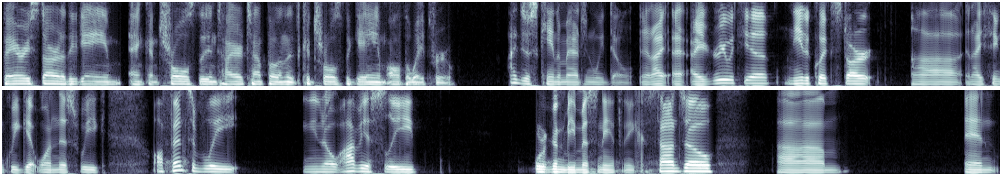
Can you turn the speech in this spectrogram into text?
very start of the game and controls the entire tempo and it controls the game all the way through. I just can't imagine we don't. And I, I, I agree with you. Need a quick start. Uh, and I think we get one this week. Offensively, you know, obviously we're going to be missing Anthony Castonzo. Um, and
